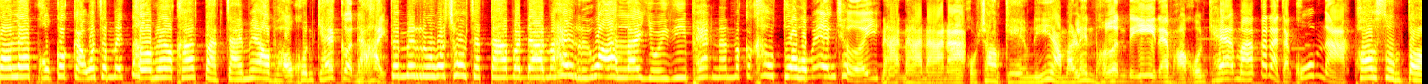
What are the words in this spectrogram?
ตอนแรกผมก็กะว่าจะไม่เติมแล้วครับ ตัดใจไม่เอาเผาคนแค่ก็ได้ แต่ไม่รู้ว่าโชคชะตาบันดาลมาให้หรือว่าอะไรอยู่ดีๆแพ็คนั้นมันก็เข้าตัวผมเองเฉยนานานานาผมชอบเกมนี้อะมาเล่นเพลินดีได้เผาคนแค่มาก็น่าจะคุ้มนะพอสุ่มต่อ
